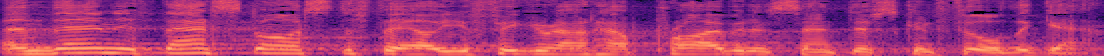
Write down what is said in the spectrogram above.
And then, if that starts to fail, you figure out how private incentives can fill the gap.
